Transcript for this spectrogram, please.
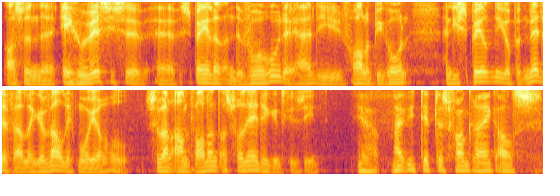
als een eh, egoïstische eh, speler in de voorhoede. Hè, die vooral op je goal. En die speelt nu op het middenveld een geweldig mooie rol. Zowel aanvallend als verdedigend gezien. Ja, maar u tipt dus Frankrijk als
